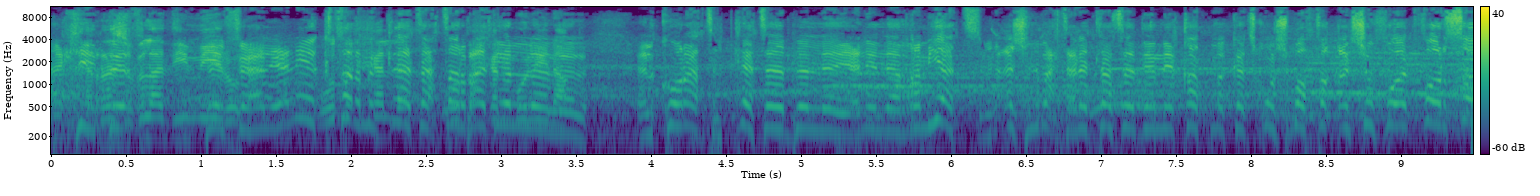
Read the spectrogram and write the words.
أكيد خرج فلاديمير بالفعل يعني أكثر من ثلاثة حتى اربعه ديال الكرات بثلاثه يعني الرميات من أجل البحث على ثلاثة ديال النقاط ما كتكونش موفقه نشوفوا هذه الفرصه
